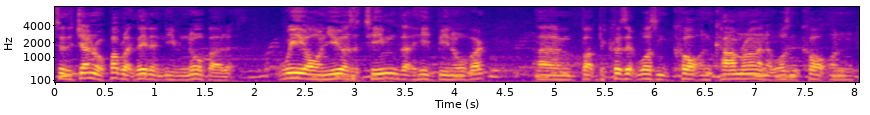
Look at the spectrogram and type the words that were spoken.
to the general public, they didn't even know about it. We all knew as a team that he'd been over, um, but because it wasn't caught on camera and it wasn't caught on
